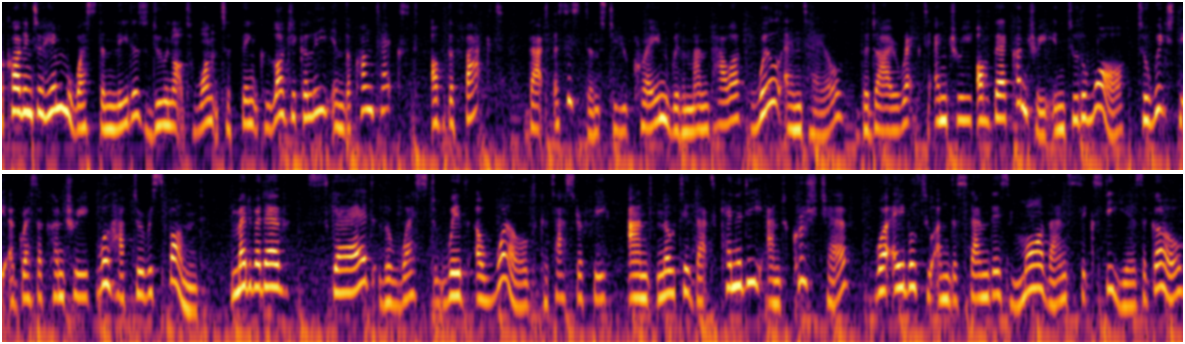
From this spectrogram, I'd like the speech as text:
According to him, Western leaders do not want to think logically in the context of the fact that assistance to Ukraine with manpower will entail the direct entry of their country into the war to which the aggressor country will have to respond. Medvedev scared the West with a world catastrophe and noted that Kennedy and Khrushchev were able to understand this more than 60 years ago,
